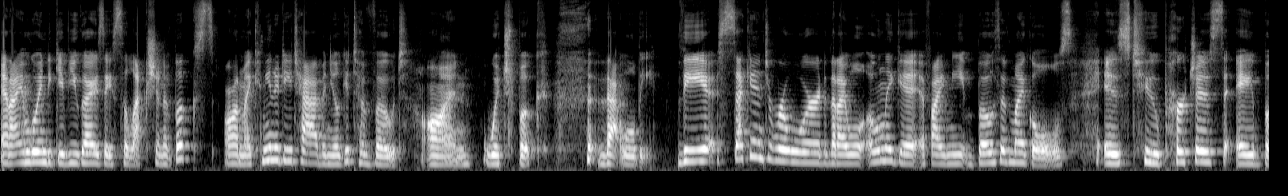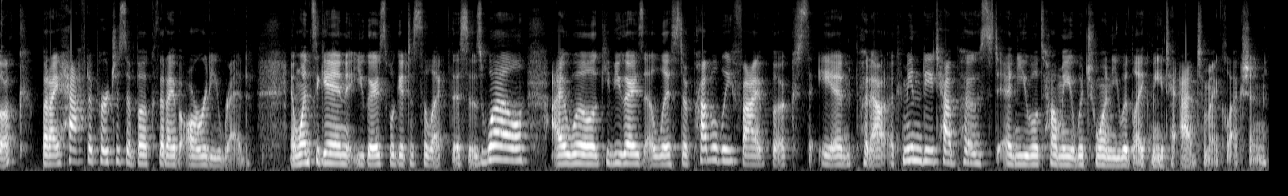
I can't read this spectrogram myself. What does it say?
And I am going to give you guys a selection of books on my community tab and you'll get to vote on which book that will be. The second reward that I will only get if I meet both of my goals is to purchase a book, but I have to purchase a book that I've already read. And once again, you guys will get to select this as well. I will give you guys a list of probably five books and put out a community tab post and you will tell me which one you would like me to add to my collection.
